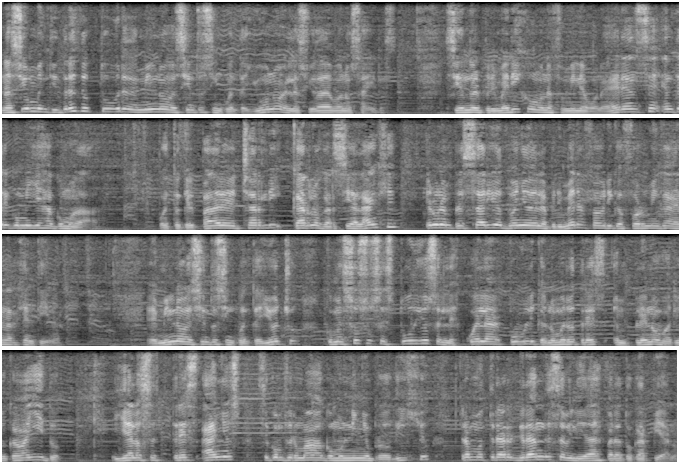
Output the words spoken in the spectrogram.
nació el 23 de octubre de 1951 en la ciudad de Buenos Aires, siendo el primer hijo de una familia bonaerense entre comillas acomodada, puesto que el padre de Charlie, Carlos García Lange, era un empresario dueño de la primera fábrica fórmica en Argentina. En 1958 comenzó sus estudios en la escuela pública número 3 en pleno barrio Caballito, y ya a los tres años se confirmaba como un niño prodigio tras mostrar grandes habilidades para tocar piano.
